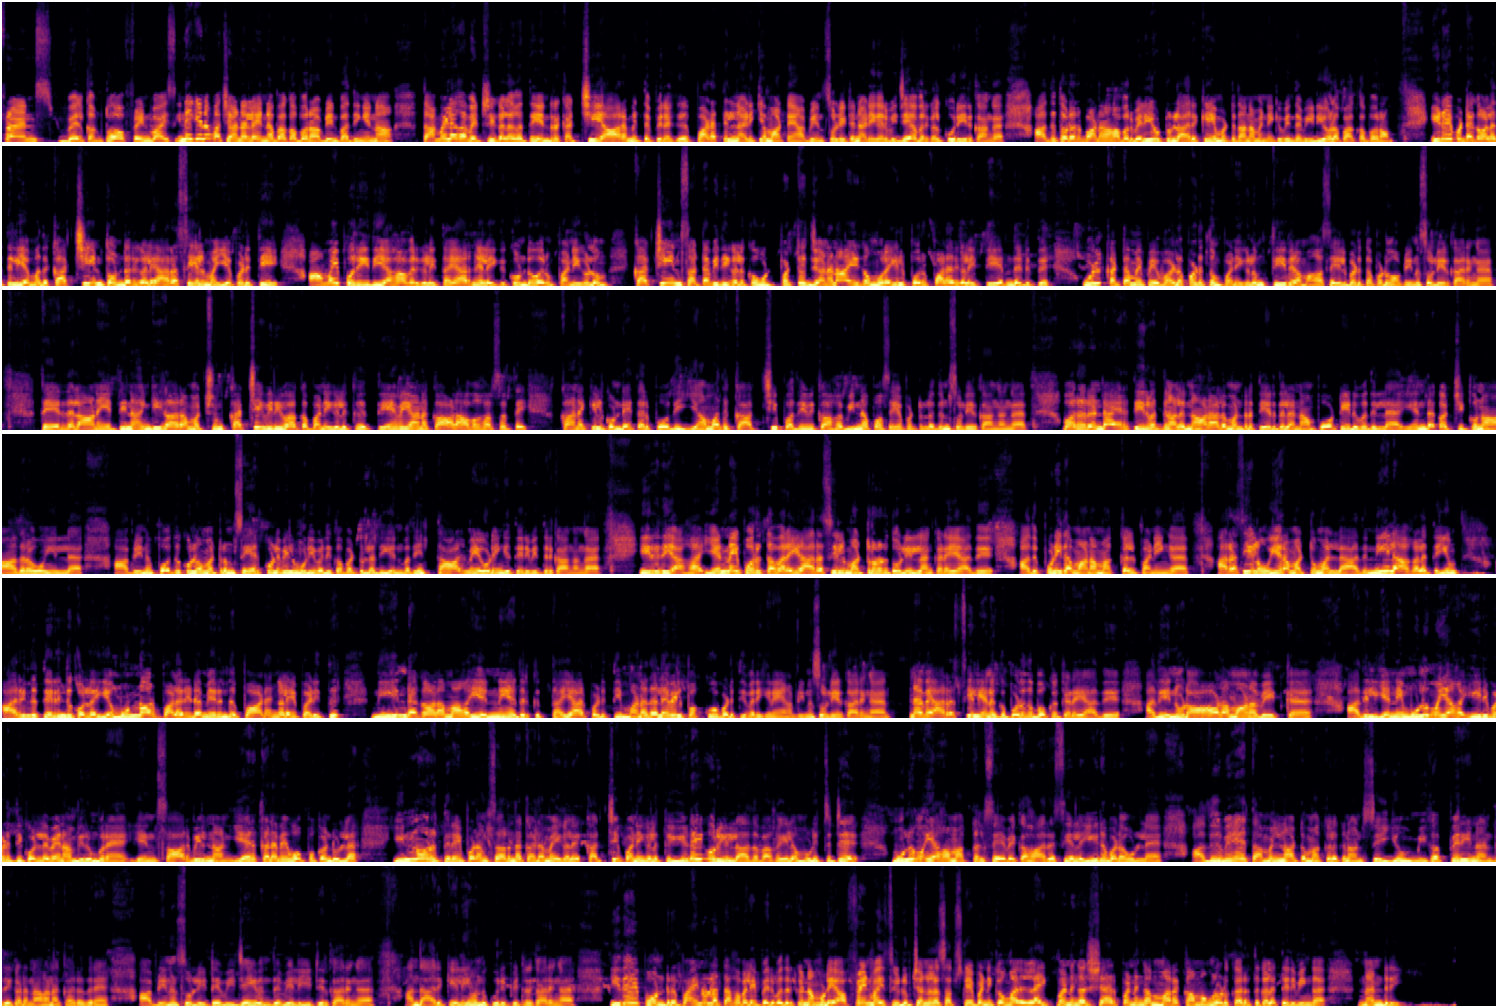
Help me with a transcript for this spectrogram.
Friends welcome to அஃப்ரெயின் voice இன்றைக்கி நம்ம சேனலில் என்ன பார்க்க போகிறோம் அப்படின்னு பார்த்தீங்கன்னா தமிழக வெற்றி கழகத்து என்ற கட்சியை ஆரம்பித்த பிறகு படத்தில் நடிக்க மாட்டேன் அப்படின்னு சொல்லிட்டு நடிகர் விஜய் அவர்கள் கூறியிருக்காங்க. அது தொடர்பான அவர் வெளியிட்டுள்ள அறிக்கையை மட்டும் தான் நம்ம இன்றைக்கி இந்த வீடியோவில் பார்க்க போகிறோம் இடைப்பட்ட காலத்தில் எமது கட்சியின் தொண்டர்களை அரசியல் மையப்படுத்தி அமைப்பு ரீதியாக அவர்களை தயார் நிலைக்கு கொண்டு வரும் பணிகளும் கட்சியின் சட்ட விதிகளுக்கு உட்பட்டு ஜனநாயக முறையில் பொறுப்பாளர்களை தேர்ந்தெடுத்து உள்கட்டமைப்பை வலுப்படுத்தும் பணிகளும் தீவிரமாக செயல்படுத்தப்படும் அப்படின்னு சொல்லியிருக்காருங்க. தேர்தல் ஆணையத்தின் அங்கீகாரம் மற்றும் கட்சி விரிவாக்க பணிகளுக்கு தேவையான கால அவகாசத்தை கணக்கில் கொண்டே தற்போது எமது கட்சி பதவிக்காக விண்ணப்பம் செய்யப்பட்டுள்ளதுன்னு சொல்லியிருக்காங்கங்க. வரும் ரெண்டாயிரத்தி இருபத்தி நாலு நாடாளுமன்ற தேர்தலை நான் போட்டியிடுவதில்லை. எந்த கட்சிக்கும் நான் ஆதரவும் இல்லை அப்படின்னு பொதுக்குழு மற்றும் செயற்குழுவில் முடிவெடுக்கப்பட்டுள்ளது என்பதையும் தாழ்மையோடு இங்கு தெரிவித்திருக்காங்கங்க. இறுதியாக என்னை பொறுத்தவரையில் அரசியல் மற்றொரு தொழிலெலாம் கிடையாது. அது புனிதமான மக்கள் பணிங்க. அரசியல் உயரம் மட்டுமல்ல அது நீல அகலத்தையும் அறிந்து தெரிந்து கொள்ள என் முன்னோர் பலரிடம் இருந்து பாடங்களை படித்து நீண்ட காலமாக என்னை அதற்கு தயார்படுத்தி மனதளவில் பக்குவப்படுத்தி வருகிறேன் அப்படின்னு சொல்லியிருக்காருங்க. எனவே அரசியல் எனக்கு பொழுதுபோக்கு கிடையாது. அது என்னோட ஆழமான வேட்க. அதில் என்னை முழுமையாக ஈடுபடுத்திக் கொள்ளவே நான் விரும்புகிறேன் என் சார்பில் நான் ஏற்கனவே ஒப்புக்கொண்டுள்ள இன்னொரு திரைப்படம் சார்ந்த கடமைகளை கட்சி பணிகளுக்கு இடையூறு இல்லாத வகையில் முடிச்சிட்டு முழுமையாக மக்கள் சேவைக்காக அரசியலில் ஈடுபட உள்ளேன். அதுவே தமிழ்நாட்டு மக்களுக்கு நான் செய்யும் மிகப்பெரிய நன்றி. கடனாக நான் கருதுறேன் அப்படின்னு சொல்லிட்டு விஜய் வந்து வெளியிட்டிருக்காருங்க. அந்த அறிக்கையிலையும் வந்து குறிப்பிட்டிருக்காருங்க. இதே போன்று பயனுள்ள தகவலை பெறுவதற்கு நம்முடைய அஃபைன் வைஸ் யூடியூப் சேனலை சப்ஸ்கிரைப் பண்ணிக்கோங்க. லைக் பண்ணுங்கள் ஷேர் பண்ணுங்கள் மறக்காமல் உங்களோட கருத்துக்களை தெரிவிங்க. நன்றி.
